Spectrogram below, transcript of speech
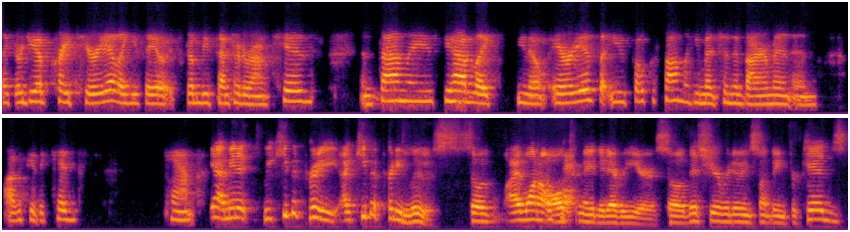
Like, or do you have criteria? Like you say, oh, it's going to be centered around kids and families. Do you have like you know areas that you focus on? Like you mentioned, environment and obviously the kids camp. Yeah, I mean, it, we keep it pretty. I keep it pretty loose. So I want to okay. alternate it every year. So this year we're doing something for kids.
